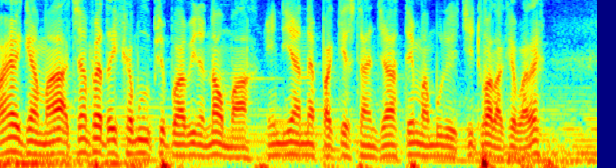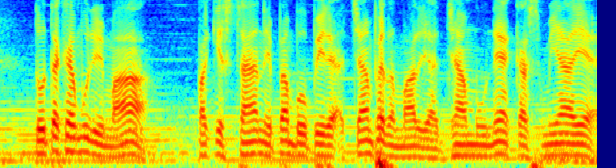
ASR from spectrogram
ပါဟက်ဂမ်မှာအကြမ်းဖက်တိုက်ခတ်မှုဖြစ်ပွားပြီးတဲ့နောက်မှာအိန္ဒိယနဲ့ပါကစ္စတန်ကြားတင်းမာမှုတွေကြီးထွားလာခဲ့ပါတယ်။တိုတက်ခတ်မှုတွေမှာပါကစ္စတန်နဲ့ပံ့ပိုးပေးတဲ့အကြမ်းဖက်သမားတွေကဂျမ်မူနဲ့ကက်ရှမီးယားရဲ့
